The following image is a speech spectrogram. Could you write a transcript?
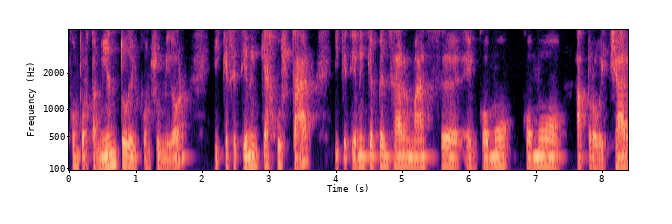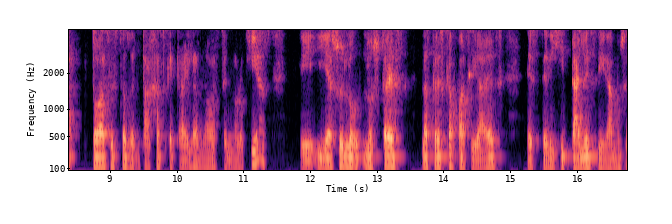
comportamiento del consumidor y que se tienen que ajustar y que tienen que pensar más eh, en cómo, cómo aprovechar todas estas ventajas que traen las nuevas tecnologías y, eso es los tres, las tres capacidades este, digitales, digamos,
